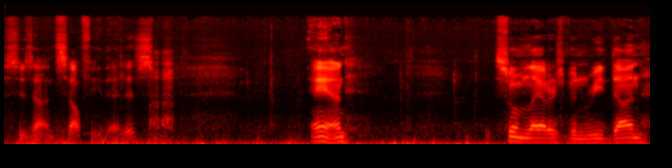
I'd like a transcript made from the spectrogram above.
Suzanne Salfi, that is. And swim ladder's been redone.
